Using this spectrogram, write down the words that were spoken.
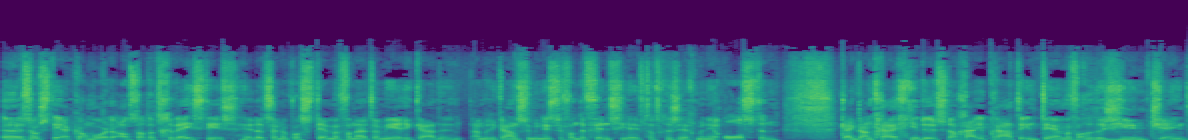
uh, zo sterk kan worden als dat het geweest is. He, dat zijn ook wel stemmen vanuit Amerika. De Amerikaanse minister van Defensie heeft dat gezegd, meneer Austin. Kijk, dan krijg je dus, dan ga je praten in termen van regime change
